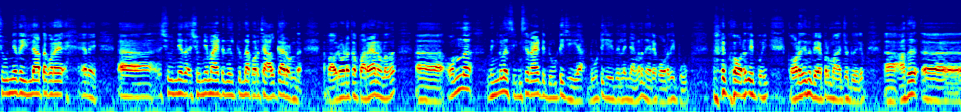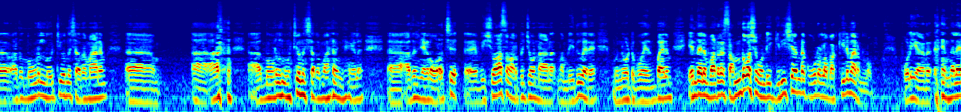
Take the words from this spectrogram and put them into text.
ശൂന്യത ഇല്ലാത്ത കുറെ അതെ ശൂന്യത ശൂന്യമായിട്ട് നിൽക്കുന്ന കുറച്ച് ആൾക്കാരുണ്ട്. അപ്പൊ അവരോടൊക്കെ പറയാനുള്ളത് ഒന്ന് നിങ്ങൾ സിൻസിയറായിട്ട് ഡ്യൂട്ടി ചെയ്യുക. ഡ്യൂട്ടി ചെയ്തില്ലെങ്കിൽ ഞങ്ങൾ നേരെ കോടതി പോകും കോടതി പോയി കോടതിയിൽ നിന്ന് പേപ്പർ വാങ്ങിച്ചുകൊണ്ട് വരും. അത് അത് നൂറിൽ നൂറ്റിയൊന്ന് ശതമാനം നൂറിൽ നൂറ്റിയൊന്ന് ശതമാനം ഞങ്ങൾ അതിൽ ഞങ്ങൾ ഉറച്ച് വിശ്വാസം അർപ്പിച്ചുകൊണ്ടാണ് നമ്മൾ ഇതുവരെ മുന്നോട്ട് പോയത്. എന്തായാലും എന്തായാലും വളരെ സന്തോഷമുണ്ട്. ഈ ഗിരീഷേറിന്റെ കൂടെയുള്ള വക്കീലുമാരുണ്ടല്ലോ പൊളിയാണ്. ഇന്നലെ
